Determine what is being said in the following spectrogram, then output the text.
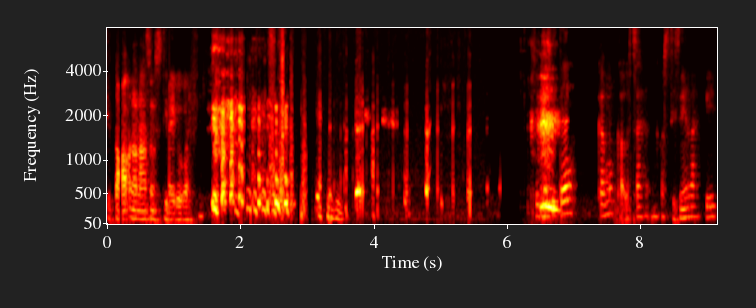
Ditokno langsung sedina iku kan sudah sudah. Kamu gak usah kos di sini lagi.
